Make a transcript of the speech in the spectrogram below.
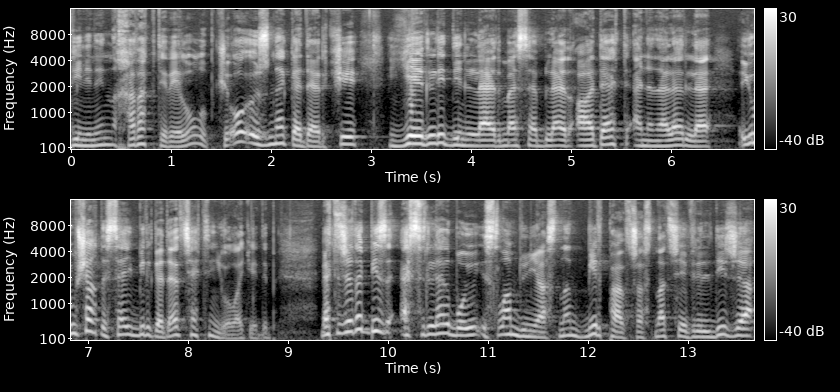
dininin xarakteri elə olub ki, o özünə qədər ki, yerli dinlər, məzhəblər, adət-ənənələrlə yumşaq desək bir qədər çətin yola gedib. Nəticədə biz əsrlər boyu İslam dünyasının bir parçasına çevrildikcə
